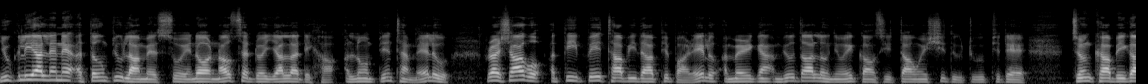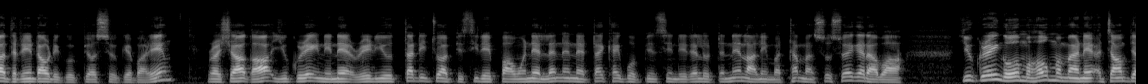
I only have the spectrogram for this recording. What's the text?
နျူကလီးယားလက်နက်အသုံးပြုလာမယ်ဆိုရင်တော့နောက်ဆက်တွဲရလဒ်တွေဟာအလွန်ပြင်းထန်မယ်လို့ရုရှားကိုအသိပေးထားပြီးဖြစ်ပါတယ်လို့အမေရိကန်အမျိုးသားလုံခြုံရေးကောင်စီတာဝန်ရှိသူတဦးဖြစ်တဲ့ John Kirby ကသတင်းထောက်တွေကိုပြောဆိုခဲ့ပါတယ်။ရုရှားကယူကရိန်းအနေနဲ့ရေဒီယိုသတ္တိကြွပစ္စည်းတွေပါဝင်တဲ့လက်နက်နဲ့တိုက်ခိုက်ဖို့ပြင်ဆင်နေတယ်လို့တနင်္လာနေ့မှာထပ်မံစွပ်စွဲခဲ့တာပါ။ ယူကရိန်းကိုမဟုတ်မမှန်တဲ့အကြောင်းပြ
